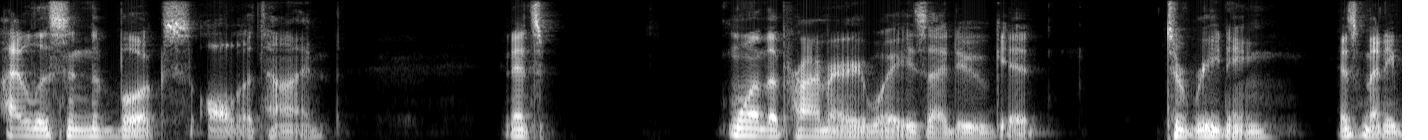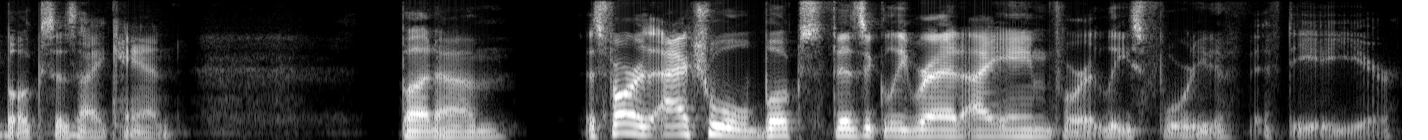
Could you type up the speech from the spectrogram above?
I listen to books all the time. And it's one of the primary ways I do get to reading as many books as I can. But um, as far as actual books physically read, I aim for at least 40 to 50 a year.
